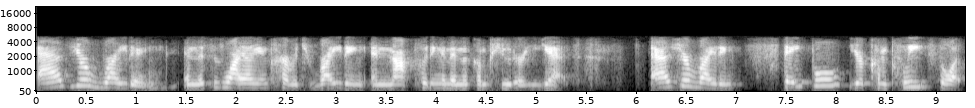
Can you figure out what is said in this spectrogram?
As you're writing, and this is why I encourage writing and not putting it in the computer yet, as you're writing, staple your complete thoughts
